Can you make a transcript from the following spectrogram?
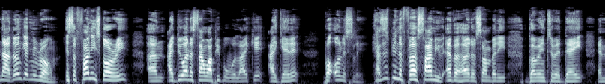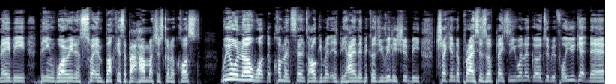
Now, don't get me wrong. It's a funny story. Um, I do understand why people will like it. I get it. But honestly, has this been the first time you've ever heard of somebody going to a date and maybe being worried and sweating buckets about how much it's going to cost? We all know what the common sense argument is behind it because you really should be checking the prices of places you want to go to before you get there.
